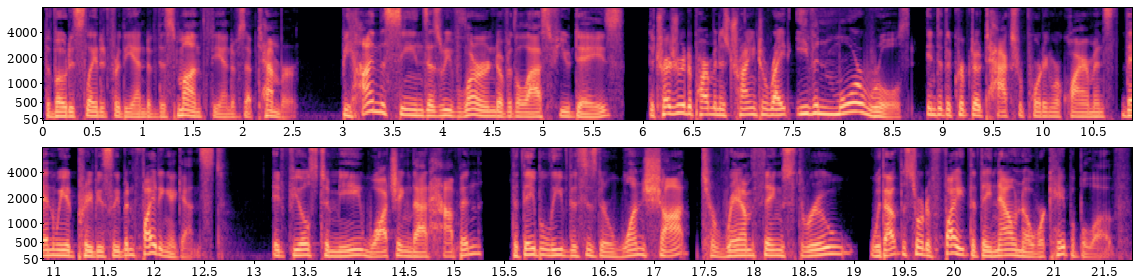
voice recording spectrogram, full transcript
The vote is slated for the end of this month, the end of September. Behind the scenes, as we've learned over the last few days, the Treasury Department is trying to write even more rules into the crypto tax reporting requirements than we had previously been fighting against. It feels to me, watching that happen, that they believe this is their one shot to ram things through without the sort of fight that they now know we're capable of.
